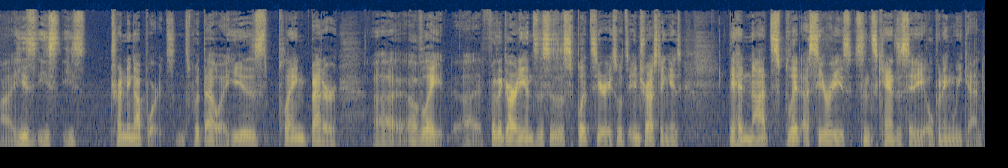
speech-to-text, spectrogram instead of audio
Uh, he's he's he's trending upwards. Let's put it that way. He is playing better of late. Uh, for the Guardians, this is a split series. What's interesting is they had not split a series since Kansas City opening weekend.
